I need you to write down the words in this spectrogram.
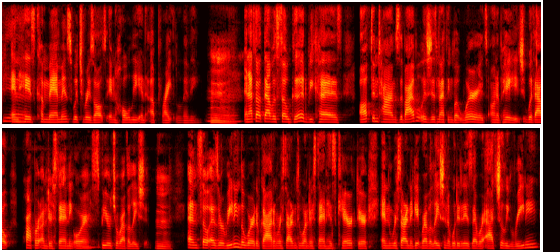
and his commandments, which results in holy and upright living. Mm. And I thought that was so good because oftentimes the Bible is just nothing but words on a page without proper understanding or spiritual revelation. Mm. And so as we're reading the word of God and we're starting to understand his character and we're starting to get revelation of what it is that we're actually reading,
